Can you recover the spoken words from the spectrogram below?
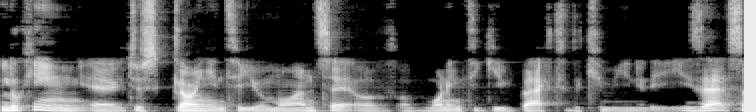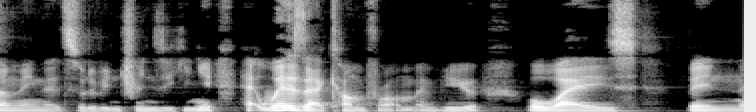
Looking uh, just going into your mindset of, of wanting to give back to the community is that something that's sort of intrinsic in you? Where does that come from? Have you always been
